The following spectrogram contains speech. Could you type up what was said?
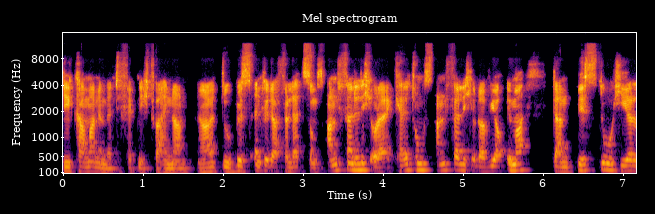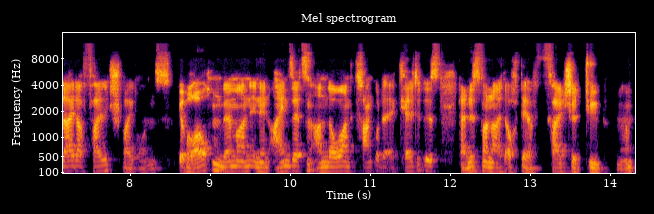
Die kann man im Endeffekt nicht verhindern. Ja, du bist entweder verletzungsanfällig oder erkältungsanfällig oder wie auch immer, dann bist du hier leider falsch bei uns. Wir brauchen, wenn man in den Einsätzen andauernd krank oder erkältet ist, dann ist man halt auch der falsche Typ. Ne?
